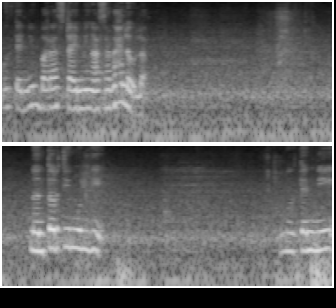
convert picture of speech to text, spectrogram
मग त्यांनी बराच टायमिंग असा घालवला. नंतर ती मुलगी. मग त्यांनी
